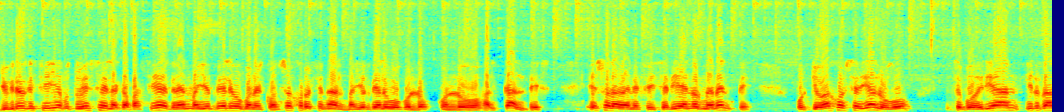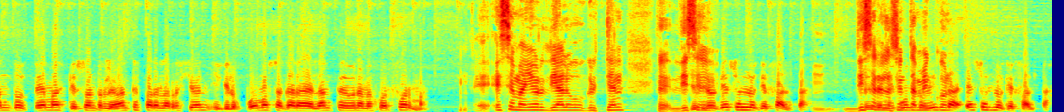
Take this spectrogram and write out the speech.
Yo creo que si ella tuviese la capacidad de tener mayor diálogo con el Consejo Regional, mayor diálogo con los, con los alcaldes, eso la beneficiaría enormemente, porque bajo ese diálogo se podrían ir dando temas que son relevantes para la región y que los podemos sacar adelante de una mejor forma. Eh, Ese mayor diálogo, Cristian, eh, Yo dice... creo que eso es lo que falta. Dice Desde relación también con- Eso es lo que falta.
